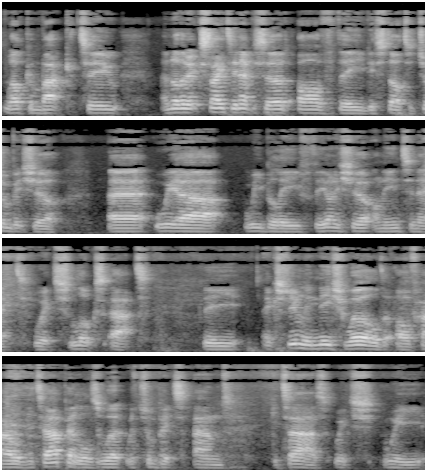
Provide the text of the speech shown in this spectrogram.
Welcome back to another exciting episode of the Distorted Trumpet Show. Uh, we are, we believe, the only show on the internet which looks at the extremely niche world of how guitar pedals work with trumpets and guitars, which we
